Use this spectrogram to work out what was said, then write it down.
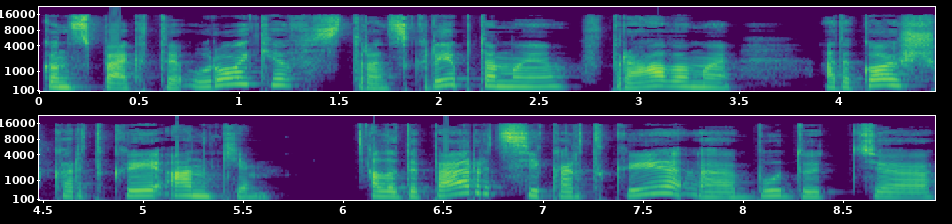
конспекти уроків з транскриптами, вправами, а також картки Анкі. Але тепер ці картки е, будуть е,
